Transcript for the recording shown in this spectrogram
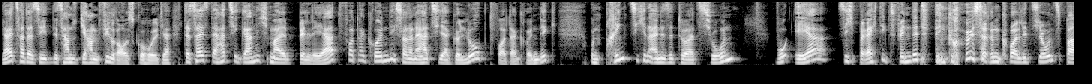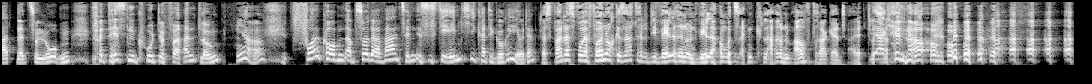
Ja, jetzt hat er sie, jetzt haben, die haben viel rausgeholt, ja. Das heißt, er hat sie gar nicht mal belehrt vordergründig, sondern er hat sie ja gelobt vordergründig und bringt sich in eine Situation, wo er sich berechtigt findet, den größeren Koalitionspartner zu loben für dessen gute Verhandlung. Ja, Vollkommen absurder Wahnsinn. Es ist die ähnliche Kategorie, oder? das war das, wo er vorher noch gesagt hatte, die Wählerinnen und Wähler haben uns einen klaren Auftrag erteilt. Ja, genau.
